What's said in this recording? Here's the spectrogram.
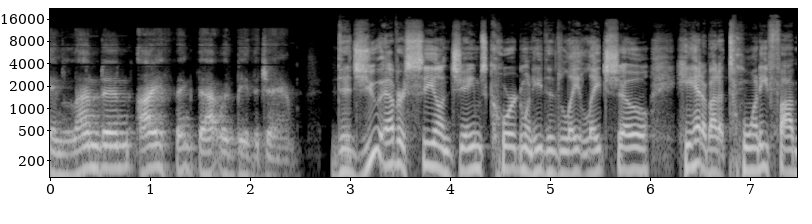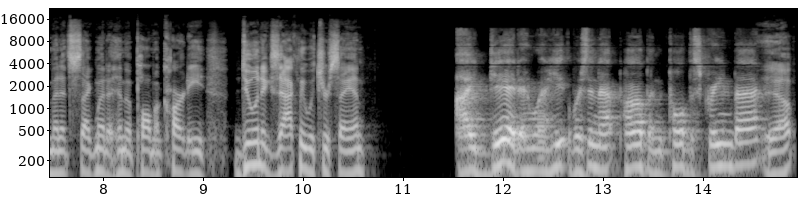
in London. I think that would be the jam. Did you ever see on James Corden when he did the Late Late Show? He had about a 25 minute segment of him and Paul McCartney doing exactly what you're saying. I did, and when he was in that pub and pulled the screen back, Yep.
